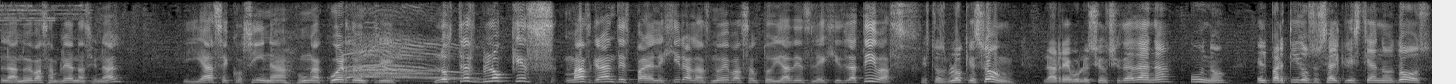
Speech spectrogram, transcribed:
la nueva Asamblea Nacional y ya se cocina un acuerdo entre los tres bloques más grandes para elegir a las nuevas autoridades legislativas. Estos bloques son la Revolución Ciudadana, 1, el Partido Social Cristiano 2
